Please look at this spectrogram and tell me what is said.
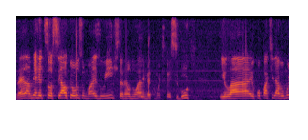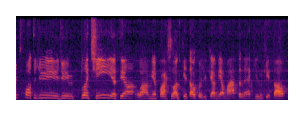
Né? Na minha rede social, que eu uso mais o Insta, né? eu não alimento muito o Facebook, e lá eu compartilhava muito foto de, de plantinha, tem a, a, minha parte lá do quintal, que eu digo que é a minha mata, né, aqui no quintal.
